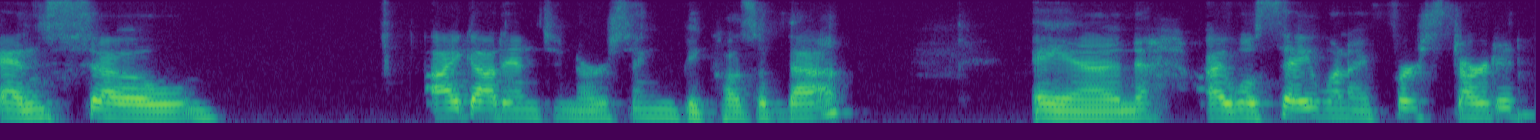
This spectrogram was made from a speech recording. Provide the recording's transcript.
And so I got into nursing because of that. And I will say, when I first started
